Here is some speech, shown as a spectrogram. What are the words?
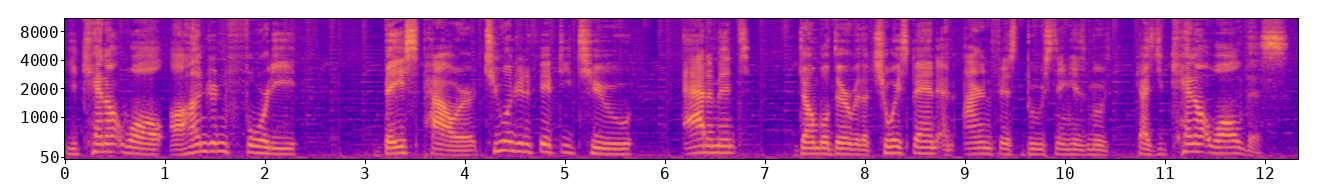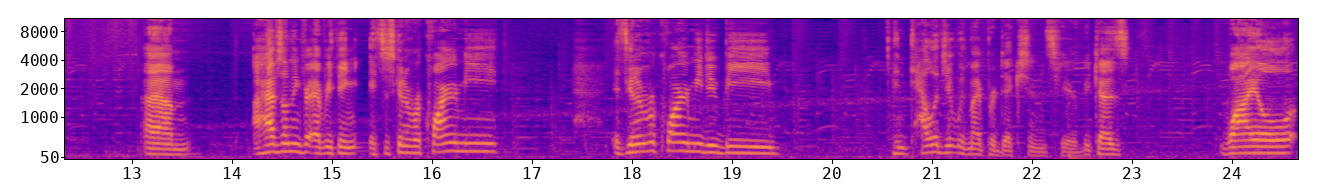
You cannot wall 140 base power, 252 adamant Dumbledore with a Choice Band and Iron Fist boosting his moves. Guys, you cannot wall this. Um, I have something for everything. It's just going to require me... It's going to require me to be intelligent with my predictions here. Because while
